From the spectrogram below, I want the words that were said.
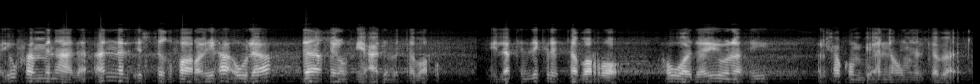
فيفهم من هذا أن الاستغفار لهؤلاء داخل في عدم التبرؤ. لكن ذكر التبرؤ هو دليلنا في الحكم بأنه من الكبائر.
